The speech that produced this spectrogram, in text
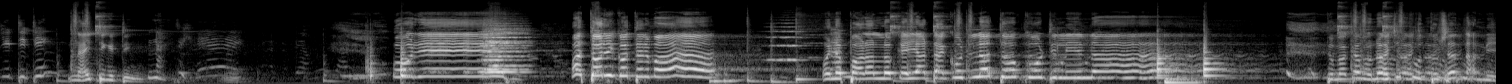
কি নাইটিং ইটিং না ওরে ও তরিকতের মা। ওই না পাড়ার লোক এই আটা কুটলো তো কুটলি না। তোমাকে মনে হয়েছে কুদ্দুসের নানি।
